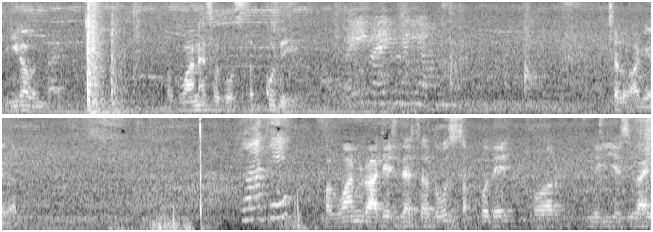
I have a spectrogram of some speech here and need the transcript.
हीरा बंदा है। भगवान ऐसा दोस्त सबको दे। चलो आगे अगर। कहाँ थे? भगवान राजेश जैसा दोस्त सबको दे और मेरी जैसी भाई।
